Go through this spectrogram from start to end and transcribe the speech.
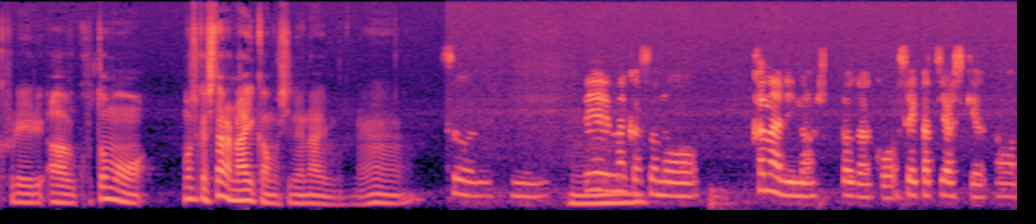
触れ合うことももしかしたらないかもしれないもんね。そうですね。うん。でなんかそのかなりの人がこう生活様式が変わっ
